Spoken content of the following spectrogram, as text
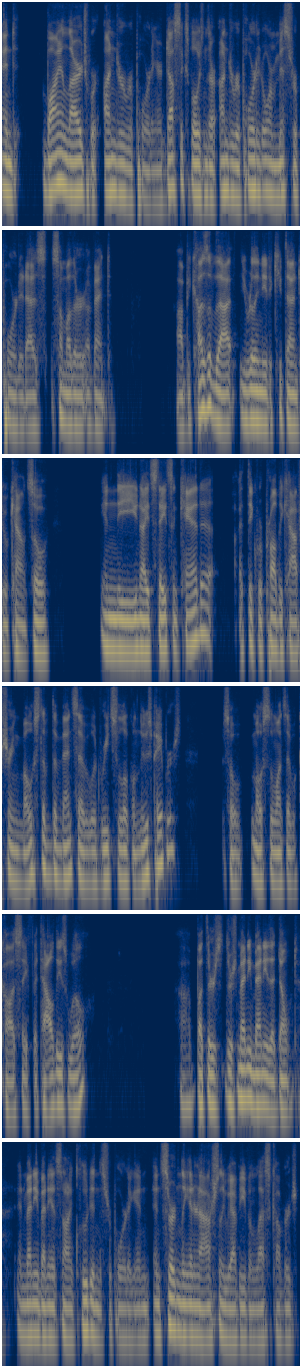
And by and large, we're underreporting, or dust explosions are underreported or misreported as some other event. Uh, because of that, you really need to keep that into account. So, in the United States and Canada, I think we're probably capturing most of the events that would reach the local newspapers. So, most of the ones that would cause, say, fatalities will. Uh, but there's there's many many that don't, and many many that's not included in this reporting, and and certainly internationally we have even less coverage.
